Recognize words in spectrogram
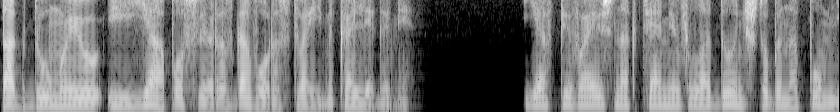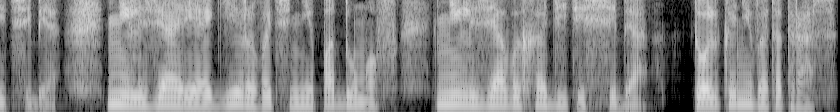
так думаю и я после разговора с твоими коллегами. Я впиваюсь ногтями в ладонь, чтобы напомнить себе. Нельзя реагировать, не подумав. Нельзя выходить из себя. Только не в этот раз.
